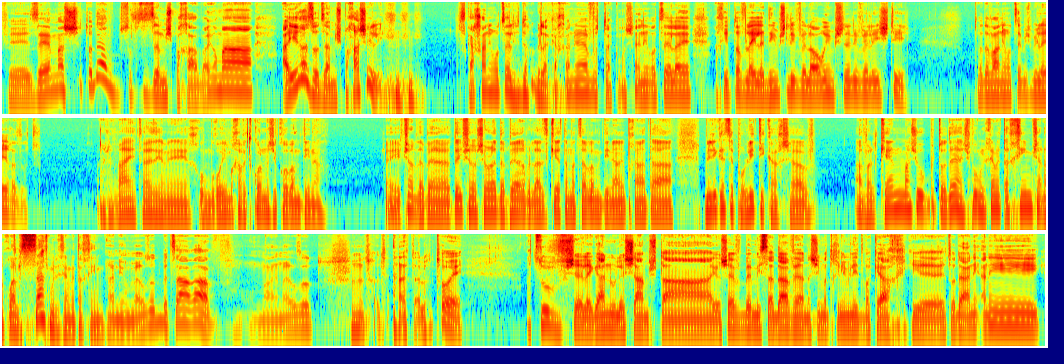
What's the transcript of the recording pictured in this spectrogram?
וזה מה שאתה יודע, בסוף זה, זה משפחה, והיום ה- העיר הזאת זה המשפחה שלי. אז ככה אני רוצה לדאוג לה, ככה אני אוהב אותה, כמו שאני רוצה לה, הכי טוב לילדים שלי ולהורים שלי ולאשתי. אותו דבר אני רוצה בשביל העיר הזאת. הלוואי, אתה יודע, גם אנחנו רואים עכשיו את כל מה שקורה במדינה. אי אפשר לדבר, אי אפשר שלא לדבר ולהזכיר את המצב במדינה מבחינת ה... בלי להיכנס לפוליטיקה עכשיו, אבל כן משהו, אתה יודע, יש פה מלחמת אחים שאנחנו על סף מלחמת אחים. אני אומר זאת בצער רב. אני אומר זאת, אתה יודע, אתה לא טועה. עצוב שהגענו לשם, שאתה יושב במסעדה ואנשים מתחילים להתווכח, כי אתה יודע, אני, אני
